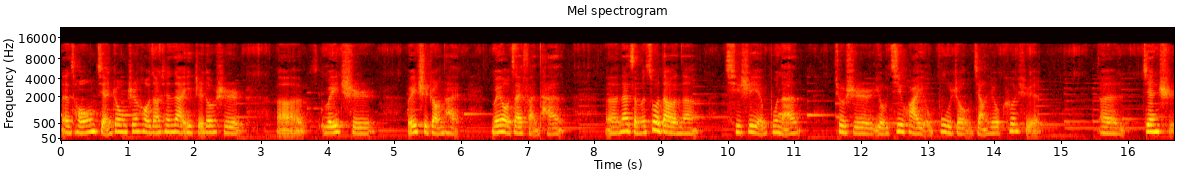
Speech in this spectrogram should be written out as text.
那从减重之后到现在一直都是，呃，维持维持状态，没有再反弹。呃，那怎么做到的呢？其实也不难，就是有计划、有步骤、讲究科学，呃，坚持。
